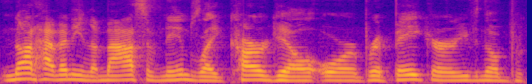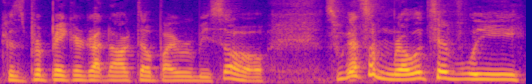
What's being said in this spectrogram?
not have any of the massive names like Cargill or Britt Baker, even though because Britt Baker got knocked out by Ruby Soho. So we got some relatively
